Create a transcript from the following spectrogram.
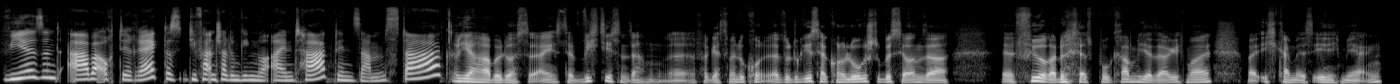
Wir sind aber auch direkt, das, die Veranstaltung ging nur einen Tag, den Samstag. Ja, aber du hast eigentlich der wichtigsten Sachen äh, vergessen. Wenn du also du gehst ja chronologisch, du bist ja unser äh, Führer durch das Programm hier, sage ich mal, weil ich kann mir das eh nicht merken.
